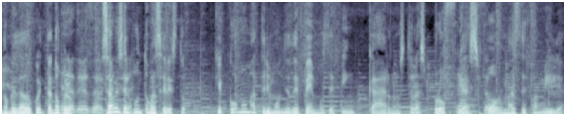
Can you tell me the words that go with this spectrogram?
no, me he dado cuenta. No, pero ¿sabes? El punto va a ser esto. Que como matrimonio debemos de fincar nuestras propias formas de familia.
